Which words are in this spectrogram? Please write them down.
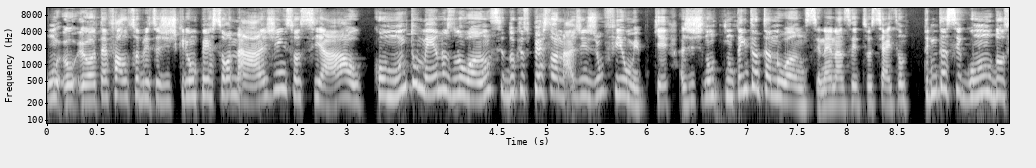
um, eu, eu até falo sobre isso, a gente cria um personagem social com muito menos nuance do que os personagens de um filme, porque a gente não, não tem tanta nuance, né, nas redes sociais. São 30 segundos,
